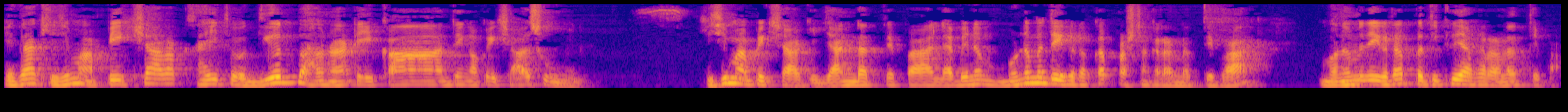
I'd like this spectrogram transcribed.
ඒක කිසිම අපේක්ෂාවක් සහිතව ගියොත් භවනාට ඒකාන්තයෙන් අපේක්ෂාව සුන් වෙනවා. කිසිම අපේක්ෂාවක යන්නත් එපා ලැබෙන මොනම දෙයකටවත් ප්‍රශ්න කරන්නත් එපා මොනම දෙයකට ප්‍රතික්‍රියා කරන්නත් එපා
